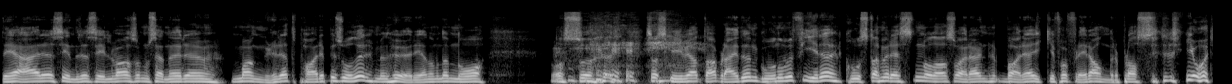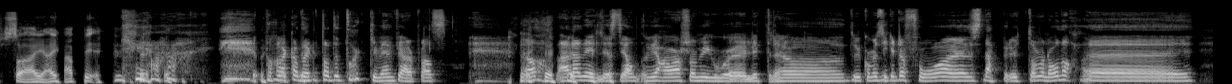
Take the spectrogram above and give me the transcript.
det er Sindre Silva som sender eh, mangler et par episoder, men hører gjennom dem nå. Og så, så skriver jeg at da blei du en god nummer fire, kos deg med resten, og da svarer han bare jeg ikke får flere andreplasser i år, så er jeg happy. Da kan du ikke ta til takke med en fjerdeplass. Ja, det er nydelig, Stian. Vi har så mye gode lyttere, og du kommer sikkert til å få eh, snapper utover nå, da. Eh,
